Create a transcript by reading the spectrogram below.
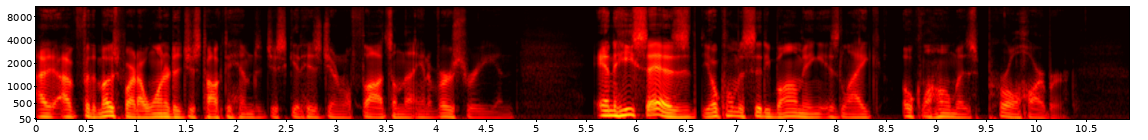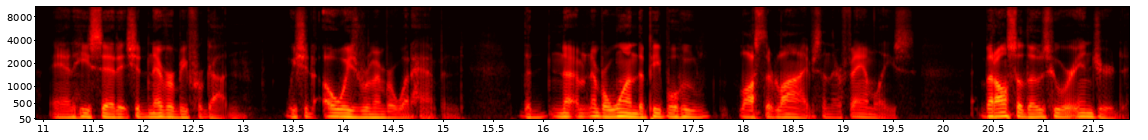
I, I for the most part, I wanted to just talk to him to just get his general thoughts on the anniversary and and he says the Oklahoma City bombing is like Oklahoma's Pearl Harbor, and he said it should never be forgotten. We should always remember what happened. The number one, the people who lost their lives and their families, but also those who were injured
